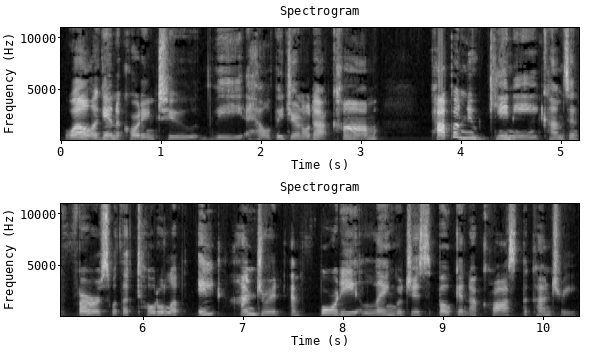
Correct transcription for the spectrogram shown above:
Well, again, according to the healthyjournal.com, Papua New Guinea comes in first with a total of 840 languages spoken across the country.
